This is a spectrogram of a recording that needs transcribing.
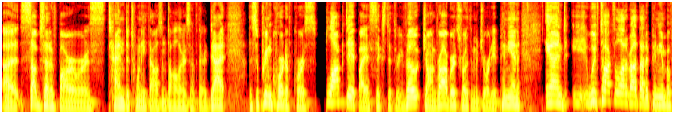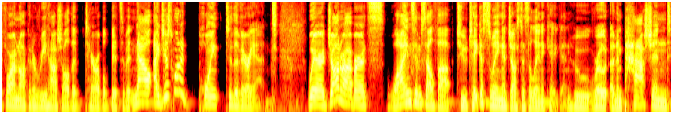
a subset of borrowers ten to twenty thousand dollars of their debt. The Supreme Court, of course, blocked it by a six to three vote. John Roberts wrote the majority opinion, and we've talked a lot about that opinion before. I'm not going to rehash all the terrible bits of it now. I just want to point to the very end where John Roberts winds himself up to take a swing at Justice Elena Kagan, who wrote an impassioned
